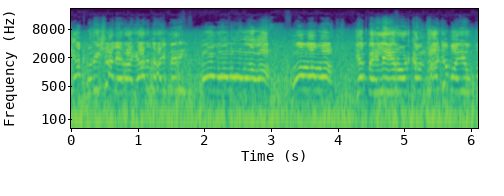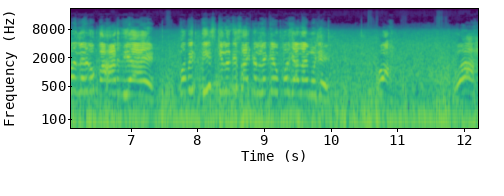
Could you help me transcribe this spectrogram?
क्या परीक्षा ले रहा यार भाई मेरी. वा वाह वाह वाह वाह वाह वाह क्या पहले ही रोड कम था जो भाई ऊपर मेरे को पहाड़ दिया है। वो भी तीस किलो की साइकिल लेके ऊपर जाना है मुझे। वाह वाह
